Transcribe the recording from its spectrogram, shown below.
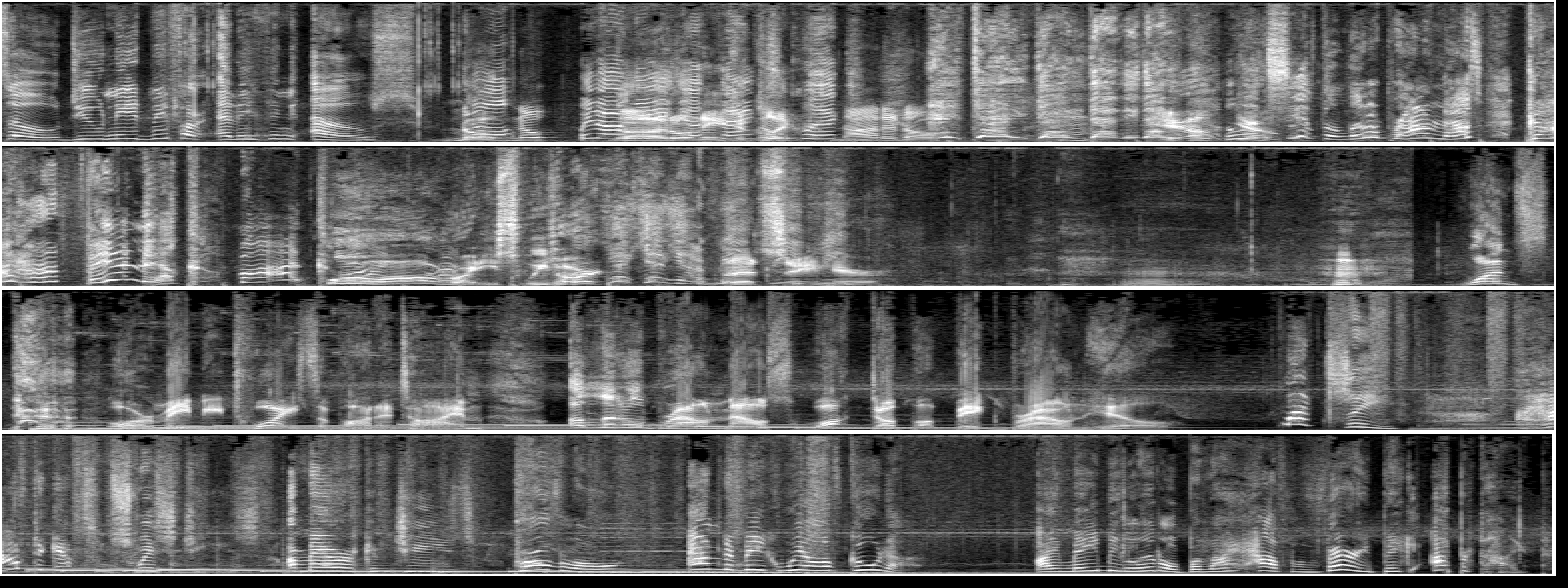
So, do you need me for anything else? Nope. Nope. We don't No, I don't that, need you, Click. Click. Not at all. Hey, Daddy, Daddy, Daddy, Daddy. Yeah, Let's yeah. see if the little brown mouse got her fan mail. Come on, come Oh, on. all righty, sweetheart. Yeah, yeah, yeah. Read, Let's read, see read. here. Hmm. Once, or maybe twice upon a time, a little brown mouse walked up a big brown hill. Let's see. I have to get some Swiss cheese, American cheese, provolone, and a big wheel of Gouda. I may be little, but I have a very big appetite.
